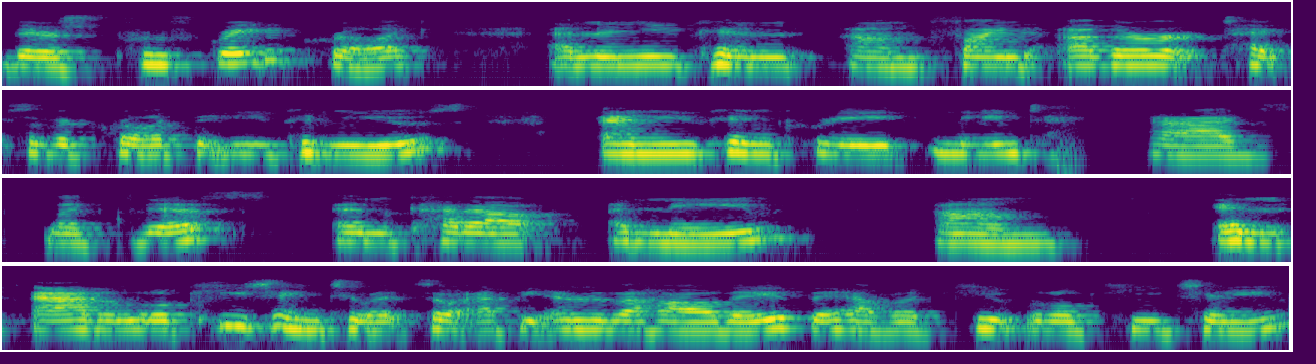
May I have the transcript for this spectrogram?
There's Proofgrade acrylic, and then you can um, find other types of acrylic that you can use. And you can create name tags like this and cut out a name um, and add a little keychain to it. So at the end of the holidays, they have a cute little keychain.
